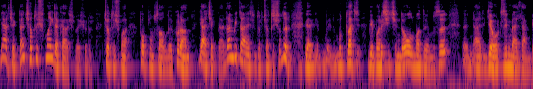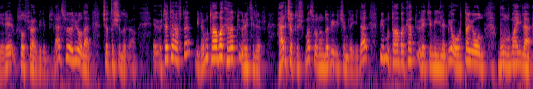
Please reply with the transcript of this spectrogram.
gerçekten çatışmayla karşılaşırız. Çatışma toplumsallığı kuran gerçeklerden bir tanesidir. Çatışılır. Ve mutlak bir barış içinde olmadığımızı yani Georg Zimmel'den beri sosyal bilimciler söylüyorlar. Çatışılır. E, öte tarafta bir de mutabakat üretilir. Her çatışma sonunda bir biçimde gider. Bir mutabakat üretimiyle, bir orta yol bulmayla,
